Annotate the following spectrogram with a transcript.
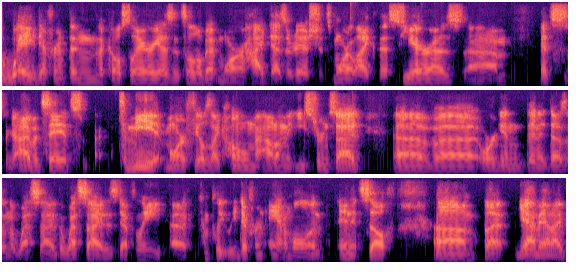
way different than the coastal areas. It's a little bit more high desertish. It's more like the Sierras. Um, it's I would say it's to me it more feels like home out on the eastern side of uh, Oregon than it does on the west side. The west side is definitely a completely different animal in, in itself. Um, but yeah, man, I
